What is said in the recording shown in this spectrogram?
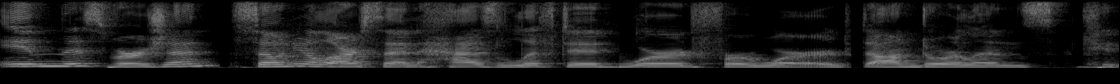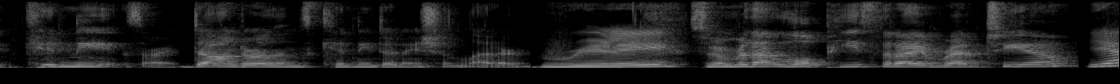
in this version, Sonya Larson has lifted word for word Dawn Dorland's ki- kidney, sorry, Dawn Dorland's kidney donation letter. Really? So remember that little piece that I read to you? Yeah.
